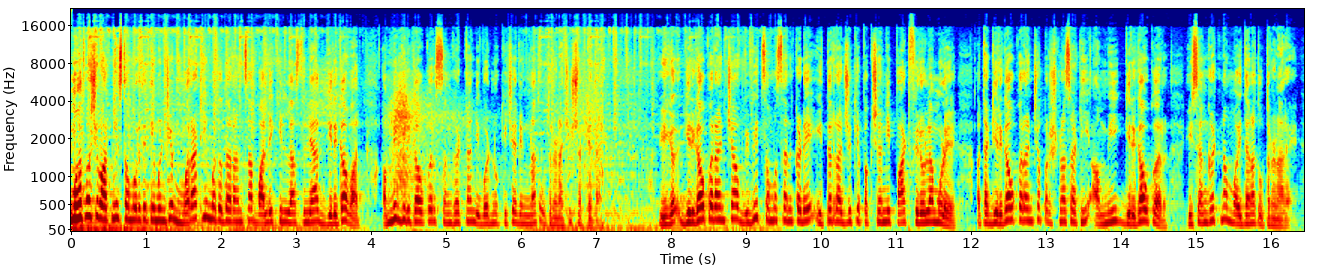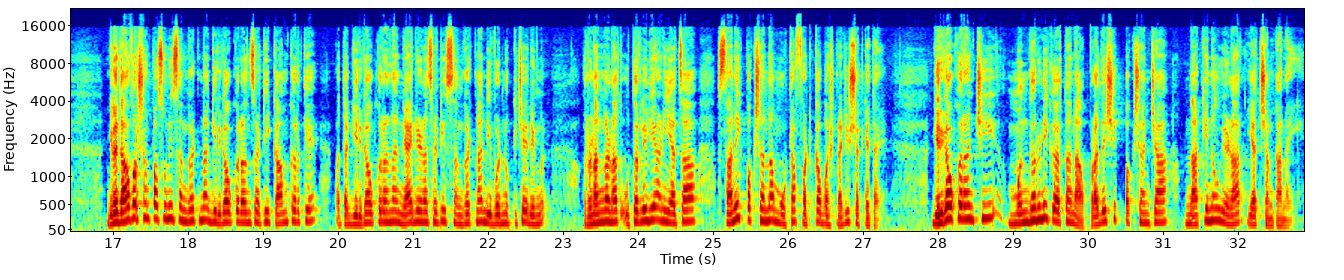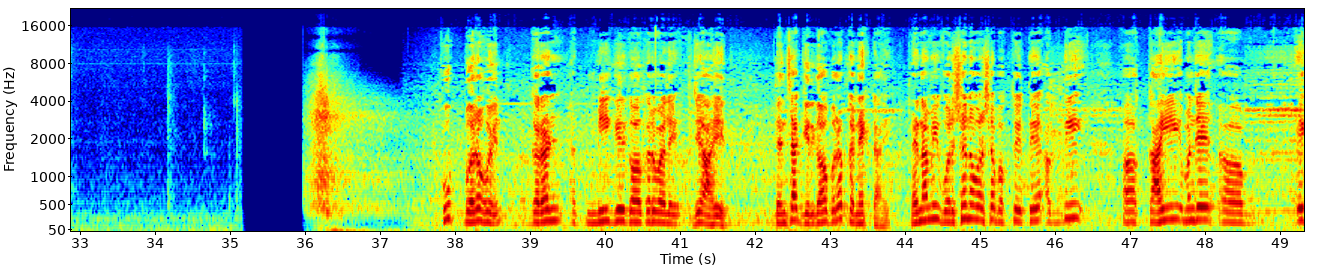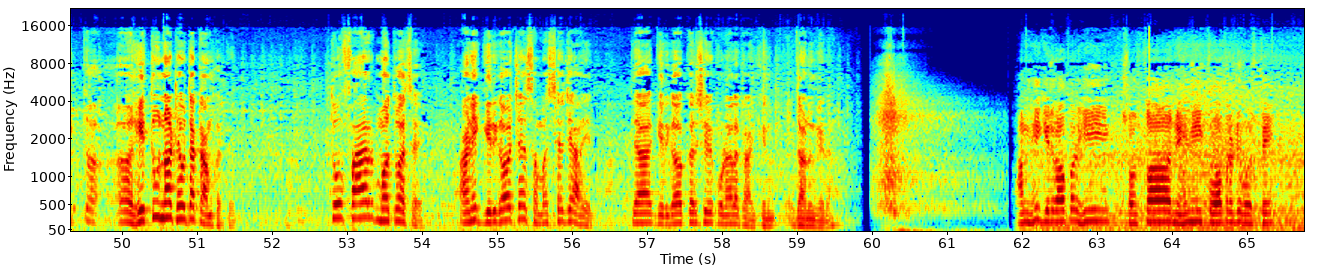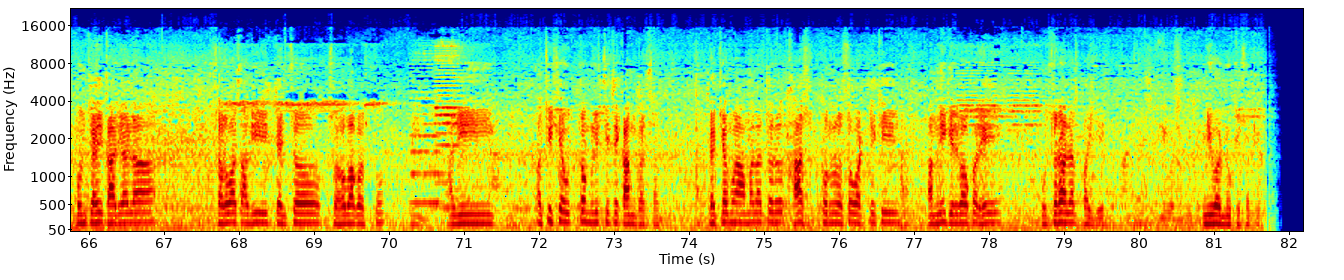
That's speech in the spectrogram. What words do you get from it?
एक महत्वाची बातमी समोर येते ती म्हणजे मराठी मतदारांचा बालेकिल्ला असलेल्या गिरगावात अम्मी गिरगावकर संघटना निवडणुकीच्या रिंगणात उतरण्याची शक्यता आहे. गिरगावकरांच्या विविध समस्यांकडे इतर राजकीय पक्षांनी पाठ फिरवल्यामुळे आता गिरगावकरांच्या प्रश्नासाठी आम्ही गिरगावकर ही संघटना मैदानात उतरणार आहे. गेल्या दहा वर्षांपासून ही संघटना गिरगावकरांसाठी काम करते आता गिरगावकरांना न्याय देण्यासाठी संघटना निवडणुकीच्या रिंग रणांगणात उतरलेली आहे आणि याचा स्थानिक पक्षांना मोठा फटका बसण्याची शक्यता आहे. गिरगावकरांची मनधरणी करताना प्रादेशिक पक्षांच्या नाकेनऊ येणार यात शंका नाही. खूप बरं होईल कारण मी गिरगावकरवाले जे आहेत त्यांचा गिरगावबरोबर कनेक्ट आहे. त्यांना मी वर्षानुवर्ष बघतोय ते अगदी काही म्हणजे एक हेतू न ठेवता काम करतात तो फार महत्त्वाचा आहे. आणि गिरगावच्या समस्या ज्या आहेत त्या गिरगावकरशिवाय कोणाला का आणखीन जाणून घेणं? आम्ही गिरगावकर ही संस्था नेहमी कोऑपरेटिव्ह असते. कोणत्याही कार्याला सर्वात आधी त्यांचं सहभाग असतो. आणि अतिशय उत्तम ते काम करतात. त्याच्यामुळे आम्हाला तर खास करून असं वाटते की आम्ही गिरगावकर हे उतरायलाच पाहिजे. निवडणुकीसाठी.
